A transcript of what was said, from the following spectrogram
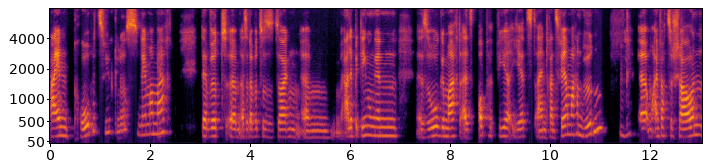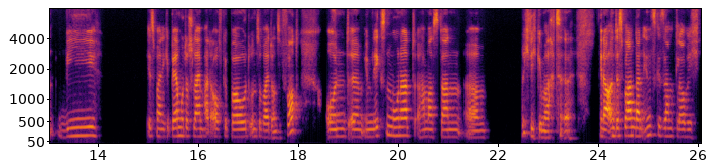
einen Probezyklus, den man macht. Der wird, ähm, also da wird sozusagen ähm, alle Bedingungen äh, so gemacht, als ob wir jetzt einen Transfer machen würden, Mhm. äh, um einfach zu schauen, wie ist meine Gebärmutterschleimhaut aufgebaut und so weiter und so fort. Und ähm, im nächsten Monat haben wir es dann ähm, richtig gemacht. genau, und das waren dann insgesamt, glaube ich,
